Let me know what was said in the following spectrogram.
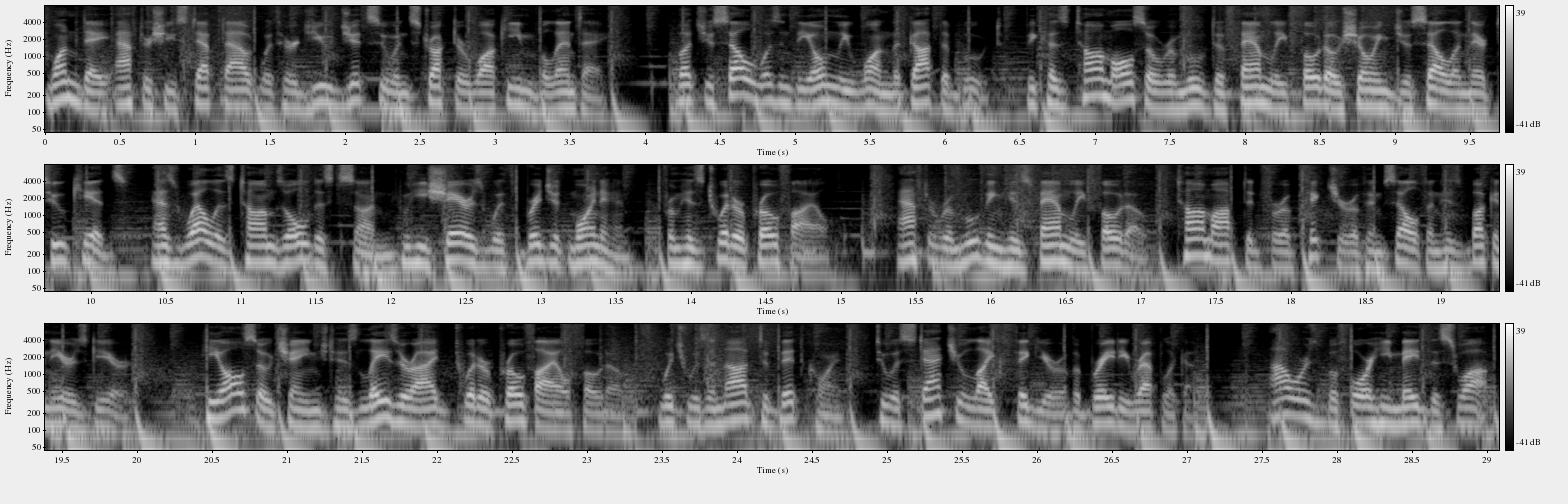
one day after she stepped out with her jiu-jitsu instructor Joaquim Valente. But Gisele wasn't the only one that got the boot, because Tom also removed a family photo showing Gisele and their two kids, as well as Tom's oldest son who he shares with Bridget Moynahan, from his Twitter profile. After removing his family photo, Tom opted for a picture of himself in his Buccaneers gear. He also changed his laser-eyed Twitter profile photo, which was a nod to Bitcoin, to a statue-like figure of a Brady replica. Hours before he made the swap,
